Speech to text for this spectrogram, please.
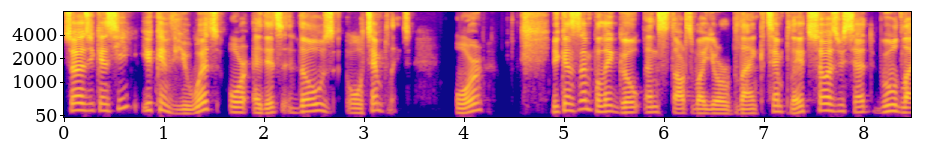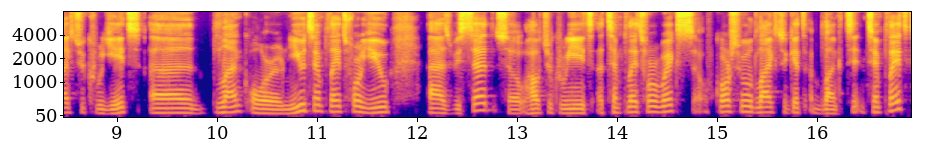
So as you can see, you can view it or edit those or templates or you can simply go and start by your blank template. So as we said, we would like to create a blank or a new template for you, as we said. So how to create a template for Wix. So of course, we would like to get a blank template.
